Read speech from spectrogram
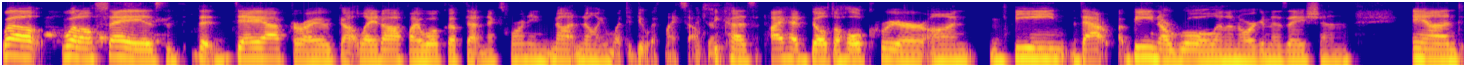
Well, what I'll say is the, the, day after I got laid off, I woke up that next morning not knowing what to do with myself exactly. because I had built a whole career on being that being a role in an organization and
